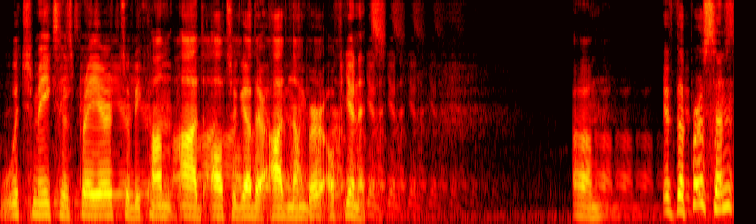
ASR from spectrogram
which makes his prayer to become odd altogether, odd number of units. Um, if the person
